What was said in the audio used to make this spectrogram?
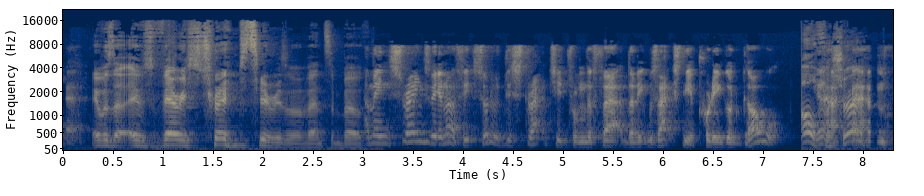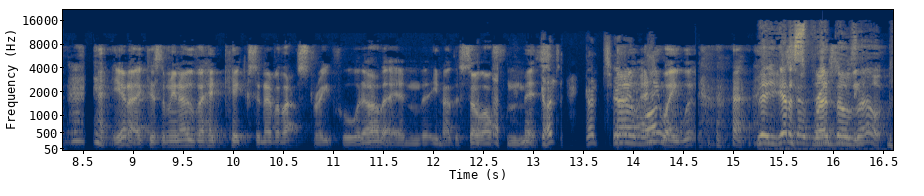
yeah. It was a it was a very strange series of events in both. I mean, strangely enough, it sort of distracted from the fact that it was actually a pretty good goal. Oh, You for sure. um, you know, because I mean, overhead kicks are never that straightforward, are they? And you know, they're so often missed. Got got two so anyway, Yeah, you got to so spread those out.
